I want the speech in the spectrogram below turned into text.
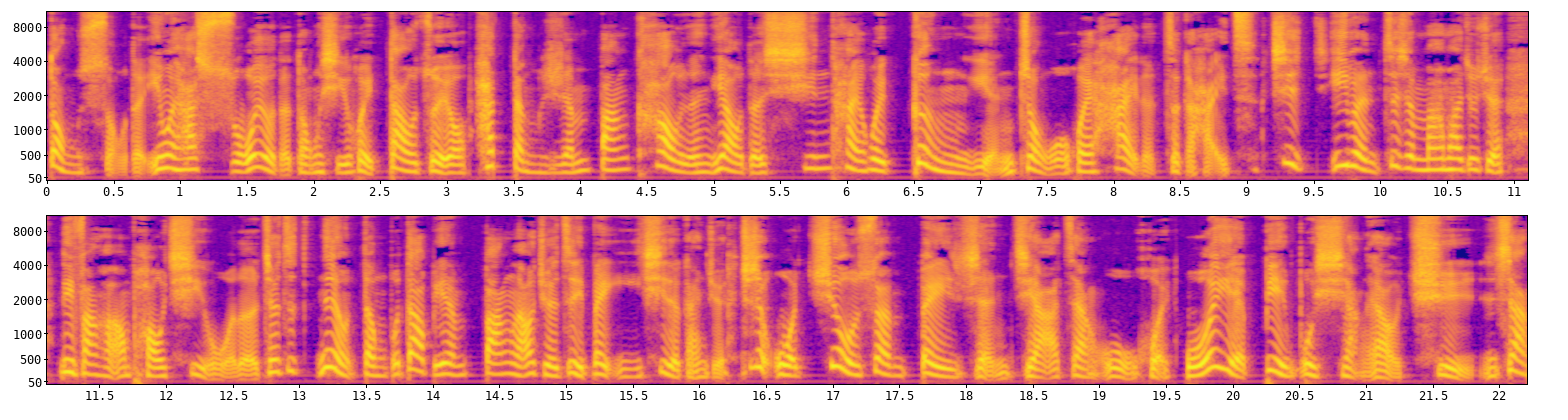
动手的，因为他所有的东西会到最后，他等人帮、靠人要的心态会更严重，我会害了这个孩子。其实，even 这些妈妈就觉得丽芳好像抛弃我了，就是那种等不到别人帮，然后觉得自己被遗弃的感觉。就是我就算被人家这样误会，我也并不想要去让。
